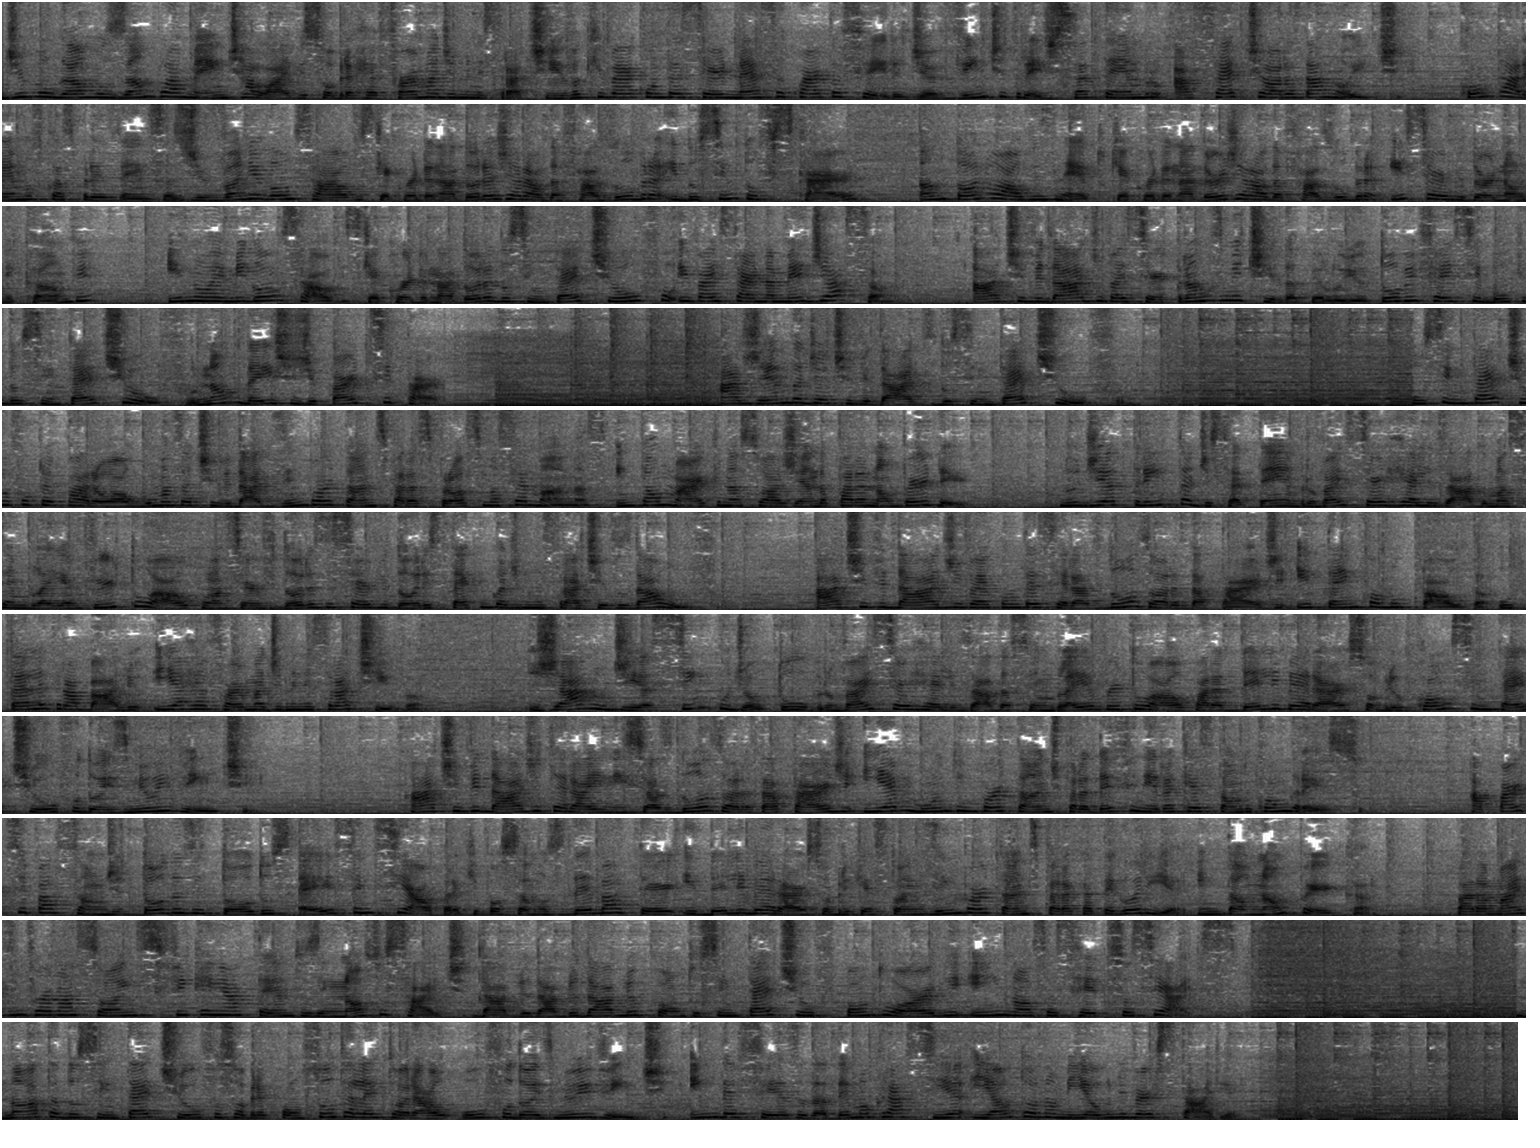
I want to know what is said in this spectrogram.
Divulgamos amplamente a live sobre a reforma administrativa que vai acontecer nesta quarta-feira, dia 23 de setembro, às 7 horas da noite. Contaremos com as presenças de Vânia Gonçalves, que é coordenadora geral da Fazubra e do Sintufscar, Antônio Alves Neto, que é coordenador geral da Fazubra e servidor na Unicamp, e Noemi Gonçalves, que é coordenadora do Sintete UFO e vai estar na mediação. A atividade vai ser transmitida pelo YouTube e Facebook do Sintete UFO. Não deixe de participar. Agenda de atividades do Sintete UFO. O Sintete UFO preparou algumas atividades importantes para as próximas semanas, então marque na sua agenda para não perder. No dia 30 de setembro vai ser realizada uma assembleia virtual com as servidoras e servidores técnico-administrativos da UFO. A atividade vai acontecer às duas horas da tarde e tem como pauta o teletrabalho e a reforma administrativa. Já no dia 5 de outubro, vai ser realizada a Assembleia Virtual para deliberar sobre o Consintete UFO 2020. A atividade terá início às 2 horas da tarde e é muito importante para definir a questão do Congresso. A participação de todas e todos é essencial para que possamos debater e deliberar sobre questões importantes para a categoria, então não perca! Para mais informações, fiquem atentos em nosso site www.sintetuf.org e em nossas redes sociais. Nota do Sintete UFO sobre a consulta eleitoral UFO 2020, em defesa da democracia e autonomia universitária.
